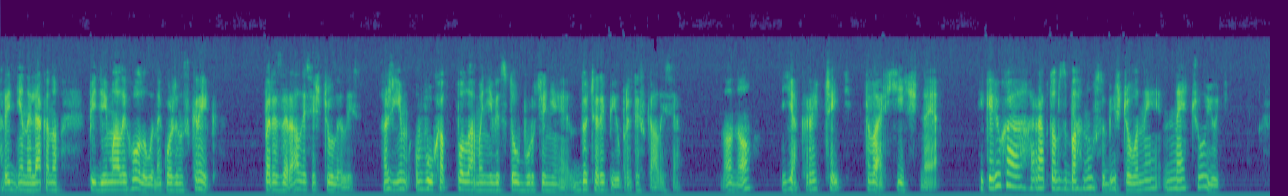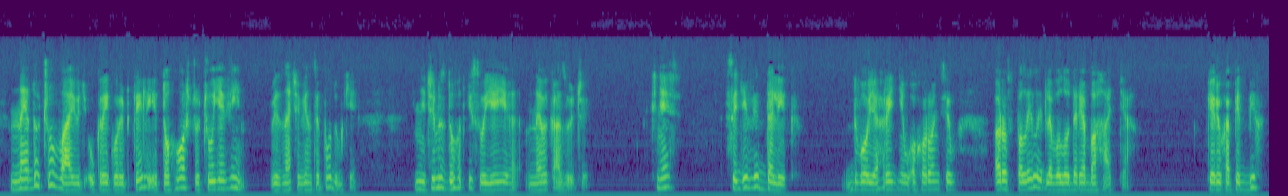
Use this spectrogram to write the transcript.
Гридні налякано підіймали голову на кожен скрик, перезиралися, щулились, аж їм вуха поламані від стовбурчені до черепів притискалися. Оно, як речить тварь хищная. І Кирюха раптом збагнув собі, що вони не чують, не дочувають у крику рептилії того, що чує він, відзначив він це подумки, нічим з догадки своєї не виказуючи. Князь сидів віддалік. Двоє гриднів охоронців розпалили для володаря багаття. Кирюха підбіг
